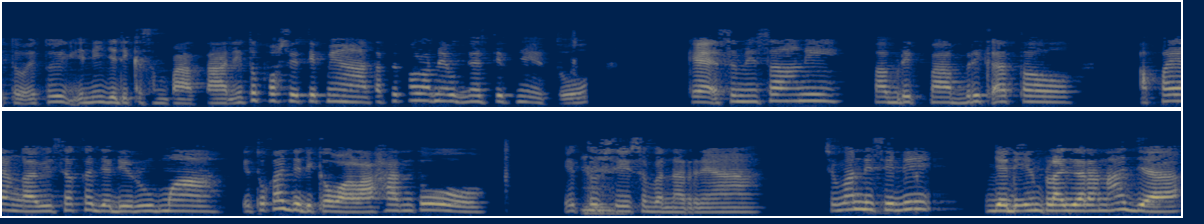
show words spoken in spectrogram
gitu itu ini jadi kesempatan itu positifnya. Tapi kalau negatifnya itu kayak semisal nih pabrik-pabrik atau apa yang nggak bisa kerja di rumah itu kan jadi kewalahan tuh. Itu Hmm. sih sebenarnya. Cuman di sini jadiin pelajaran aja.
